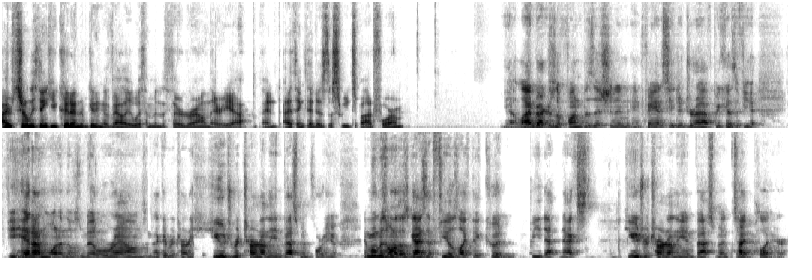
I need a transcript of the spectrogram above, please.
I certainly think you could end up getting a value with him in the third round there. Yeah. And I think that is the sweet spot for him. Yeah, linebacker is a fun position in, in fantasy to draft because if you if you hit on one in those middle rounds, and that could return a huge return on the investment for you. And Moom is one of those guys that feels like they could be that next huge return on the investment type player.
